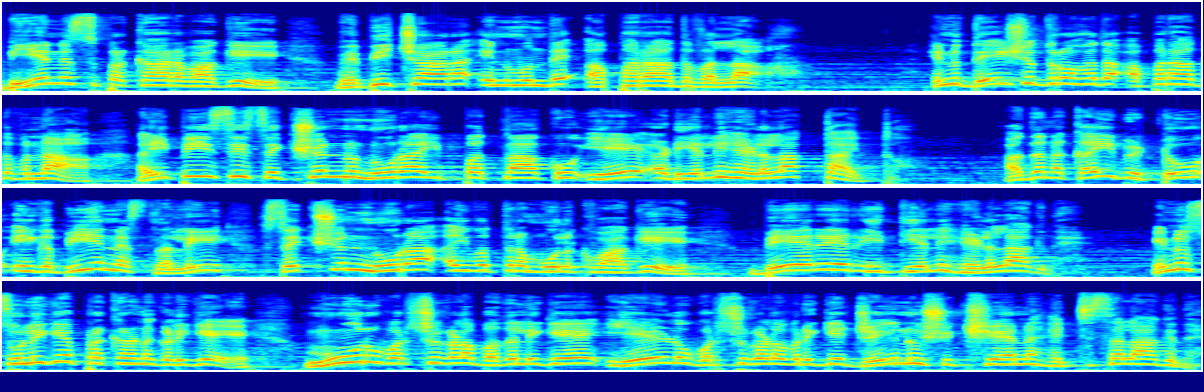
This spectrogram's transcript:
ಬಿ ಎನ್ ಎಸ್ ಪ್ರಕಾರವಾಗಿ ವ್ಯಭಿಚಾರ ಇನ್ನು ಮುಂದೆ ಅಪರಾಧವಲ್ಲ. ಇನ್ನು ದೇಶದ್ರೋಹದ ಅಪರಾಧವನ್ನ ಐಪಿಸಿ ಸೆಕ್ಷನ್ ನೂರ ಇಪ್ಪತ್ನಾಲ್ಕು ಎ ಅಡಿಯಲ್ಲಿ ಹೇಳಲಾಗ್ತಾ ಇತ್ತು. ಅದನ್ನು ಕೈಬಿಟ್ಟು ಈಗ ಬಿ ಬಿಎನ್ಎಸ್ನಲ್ಲಿ ಸೆಕ್ಷನ್ ನೂರ ಐವತ್ತರ ಮೂಲಕವಾಗಿ ಬೇರೆ ರೀತಿಯಲ್ಲಿ ಹೇಳಲಾಗಿದೆ. ಇನ್ನು ಸುಲಿಗೆ ಪ್ರಕರಣಗಳಿಗೆ ಮೂರು ವರ್ಷಗಳ ಬದಲಿಗೆ ಏಳು ವರ್ಷಗಳವರೆಗೆ ಜೈಲು ಶಿಕ್ಷೆಯನ್ನು ಹೆಚ್ಚಿಸಲಾಗಿದೆ.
